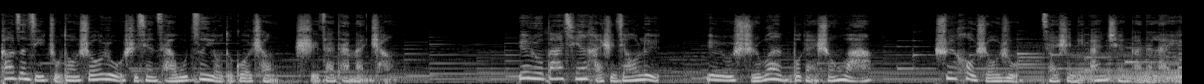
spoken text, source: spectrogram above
靠自己主动收入实现财务自由的过程实在太漫长。月入八千还是焦虑，月入十万不敢生娃，税后收入才是你安全感的来源。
